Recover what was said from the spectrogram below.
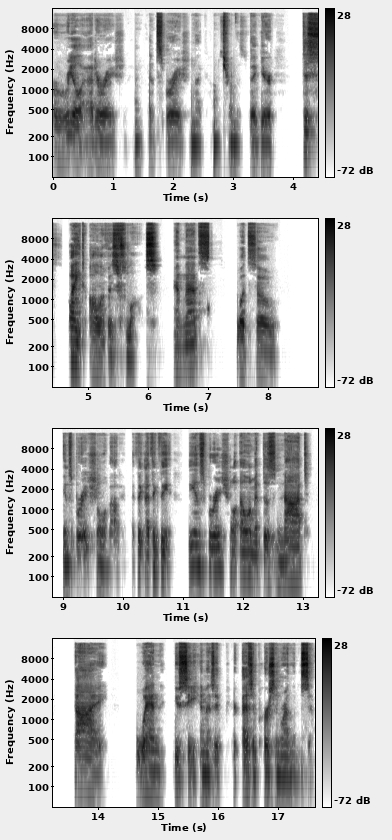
real adoration and inspiration that comes from this figure, despite all of his flaws. And that's what's so inspirational about him. I think I think the, the inspirational element does not die when you see him as a as a person rather than a symbol.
